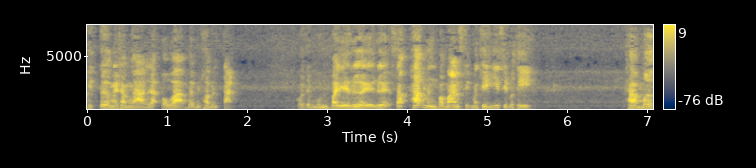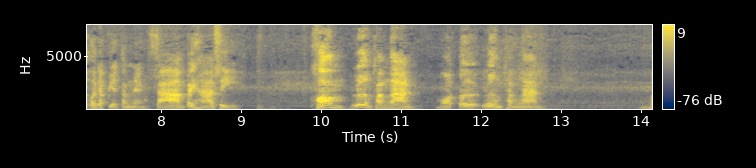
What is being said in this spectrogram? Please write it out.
ฮิตเตอร์ไม่ทำงานแล้วเพราะว่าไบเบนทอนมันตัด ก็จะหมุนไปเรื่อยๆเรื่อยสักพักหนึ่งประมาณสิบนาทียี่สิบนาทีทามเมอร์ก็จะเปลี่ยนตำแหน่งสามไปหาสี่คอมเริ่มทำงาน มอเตอร์เริ่มทำงาน ไบ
